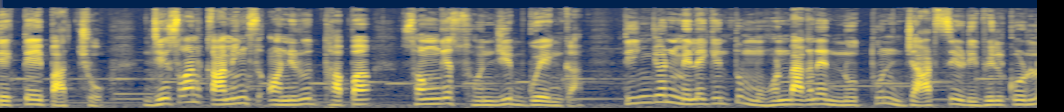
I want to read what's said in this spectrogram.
দেখতেই পাচ্ছ। জেসওয়ান কামিংস অনিরুদ্ধ থাপা, সঙ্গে সঞ্জীব গোয়েঙ্কা। তিনজন মিলে কিন্তু মোহনবাগানের নতুন জার্সি রিভিল করল,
